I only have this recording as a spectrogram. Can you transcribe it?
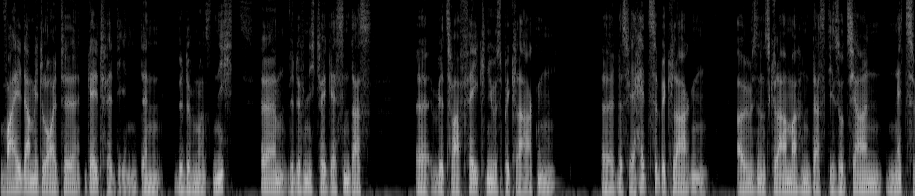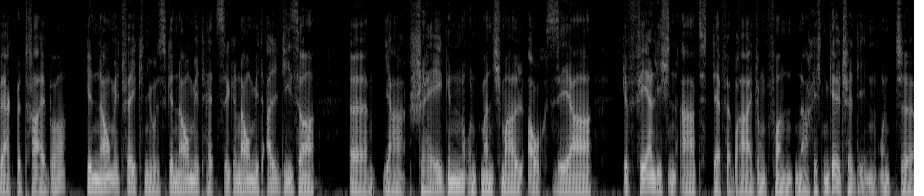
weil damit Leute Geld verdienen. Denn wir dürfen uns nicht, ähm, wir dürfen nicht vergessen, dass äh, wir zwar Fake News beklagen, äh, dass wir Hetze beklagen, aber wir müssen uns klar machen, dass die sozialen Netzwerkbetreiber genau mit Fake News, genau mit Hetze, genau mit all dieser äh, ja, schrägen und manchmal auch sehr gefährlichen Art der Verbreitung von Nachrichten Geld verdienen. Und äh,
